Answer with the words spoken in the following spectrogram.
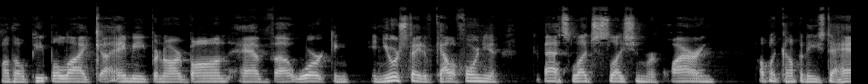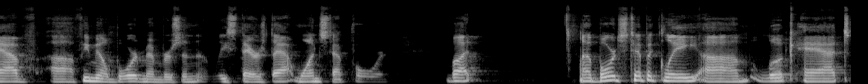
Although people like uh, Amy Bernard Bond have uh, worked in, in your state of California to pass legislation requiring public companies to have uh, female board members, and at least there's that one step forward. But uh, boards typically um, look at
